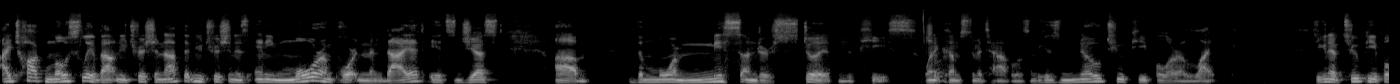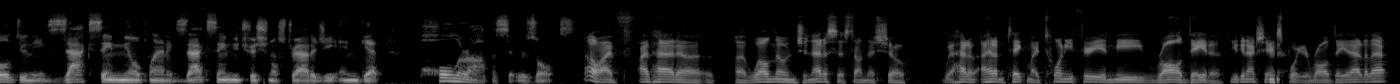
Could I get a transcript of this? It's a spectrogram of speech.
I talk mostly about nutrition. Not that nutrition is any more important than diet. It's just um, the more misunderstood piece when sure. it comes to metabolism because no two people are alike. So you can have two people doing the exact same meal plan, exact same nutritional strategy, and get polar opposite results. Oh, I've I've had a, a well-known geneticist on this show. I had, I had him take my 23andMe raw data. You can actually export your raw data out of that,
